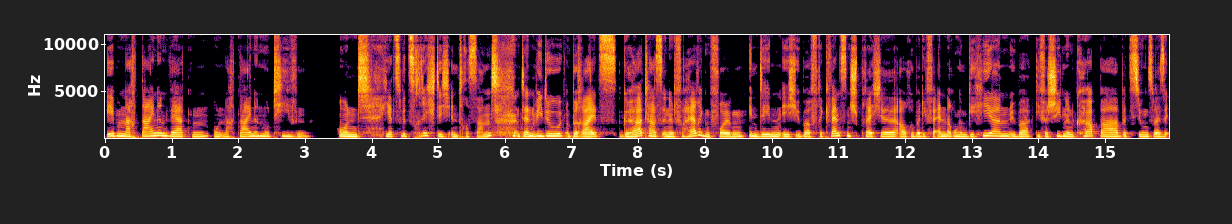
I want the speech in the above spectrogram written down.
eben nach deinen Werten und nach deinen Motiven. Und jetzt wird's richtig interessant, denn wie du bereits gehört hast in den vorherigen Folgen, in denen ich über Frequenzen spreche, auch über die Veränderung im Gehirn, über die verschiedenen Körper bzw.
